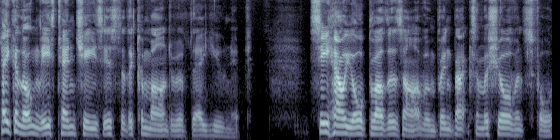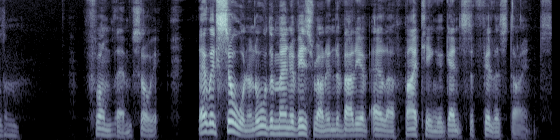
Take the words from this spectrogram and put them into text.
Take along these ten cheeses to the commander of their unit. See how your brothers are and bring back some assurance for them. From them, sorry. They're with Saul and all the men of Israel in the valley of Elah, fighting against the Philistines.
